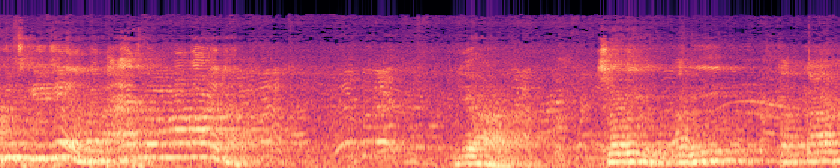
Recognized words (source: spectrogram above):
कुछ कीजिए, बताया तो था। या, चलिए, अभी तत्काल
